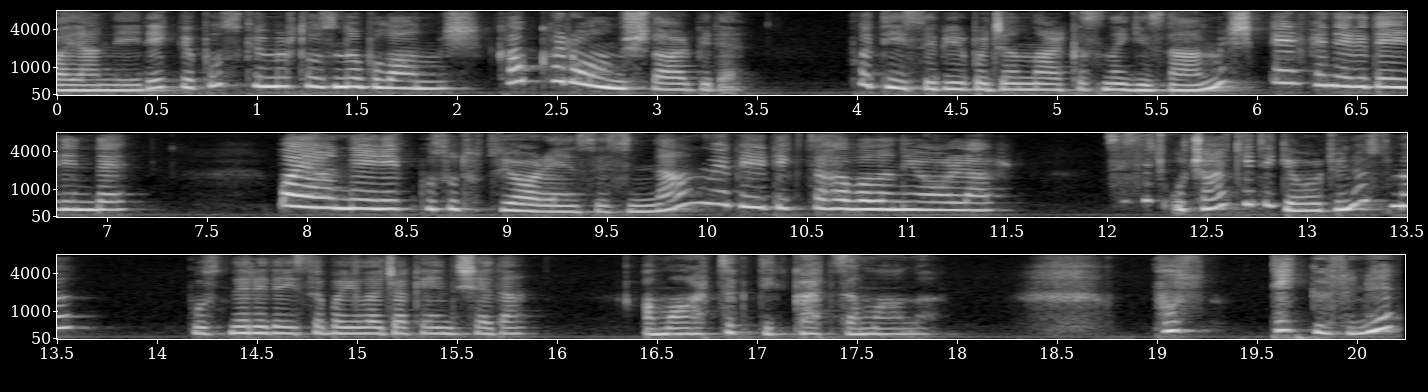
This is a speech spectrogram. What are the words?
Bayan Leylek ve Pus kömür tozuna bulanmış. Kapkara olmuşlar bile. Pati ise bir bacanın arkasına gizlenmiş, el feneri de elinde. Bayan Leylek Pus'u tutuyor ensesinden ve birlikte havalanıyorlar. Siz hiç uçan kedi gördünüz mü? Pus neredeyse bayılacak endişeden. Ama artık dikkat zamanı. Pus tek gözünü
